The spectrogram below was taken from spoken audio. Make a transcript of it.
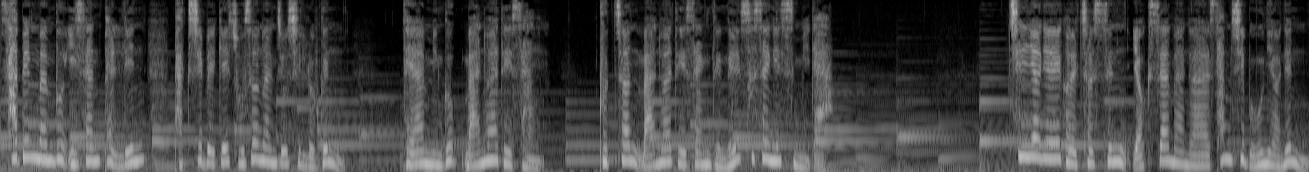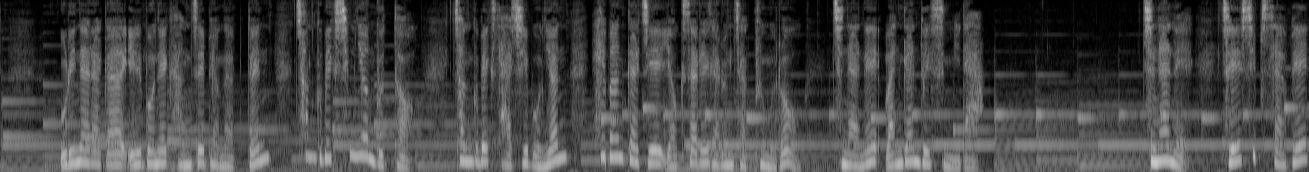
400만 부 이상 팔린 박시백의 조선왕조실록은 대한민국 만화대상, 부천 만화대상 등을 수상했습니다. 7년여에 걸쳐 쓴 역사 만화 35년은 우리나라가 일본에 강제 병합된 1910년부터 1945년 해방까지의 역사를 다룬 작품으로 지난해 완간됐습니다. 지난해 제14회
